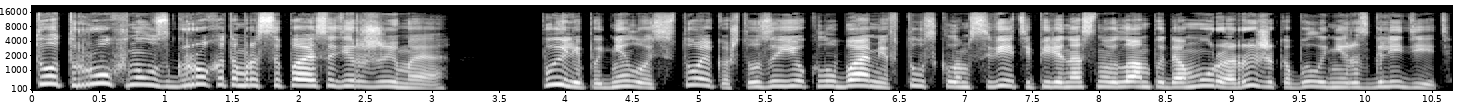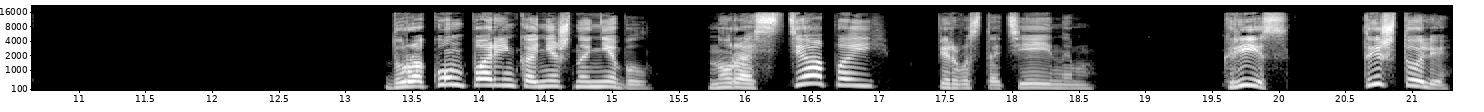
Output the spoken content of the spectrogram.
Тот рухнул с грохотом, рассыпая содержимое. Пыли поднялось столько, что за ее клубами в тусклом свете переносной лампы Дамура рыжика было не разглядеть. Дураком парень, конечно, не был, но растяпой первостатейным. «Крис, ты что ли?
